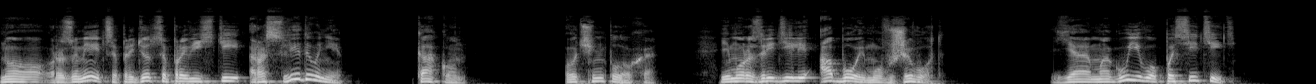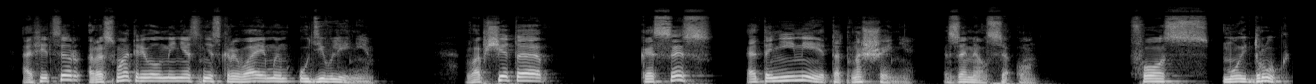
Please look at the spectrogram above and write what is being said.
Но, разумеется, придется провести расследование. Как он? Очень плохо. Ему разрядили обойму в живот. Я могу его посетить? Офицер рассматривал меня с нескрываемым удивлением. Вообще-то к СС это не имеет отношения, замялся он. Фос мой друг.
